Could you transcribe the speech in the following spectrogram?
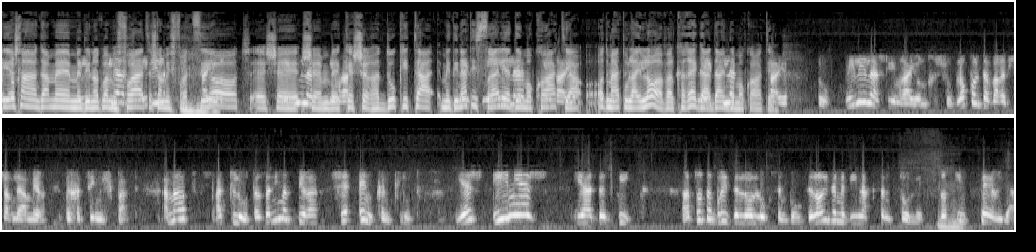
יש לה גם אה, מדינות במפרץ, יש לה מפרציות אה, שהן בקשר הדוק איתה. מדינת ישראל היא הדמוקרטיה. עוד מעט אולי לא, אבל כרגע עדיין דמוקרטיה. תני לי להשלים רעיון חשוב. לא כל דבר אפשר להמר בחצי משפט. אמרת התלות, אז אני מסבירה שאין כאן תלות. יש, אם יש, היא הדדית. ארה"ב זה לא לוקסמבורג, זה לא איזה מדינה קטנטונת, זאת אימפריה,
